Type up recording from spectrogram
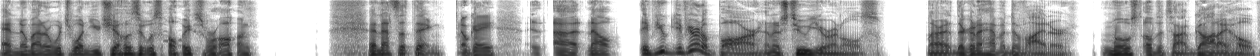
And no matter which one you chose, it was always wrong. And that's the thing, okay? Uh, now, if you if you're at a bar and there's two urinals, all right, they're gonna have a divider most of the time. God, I hope.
